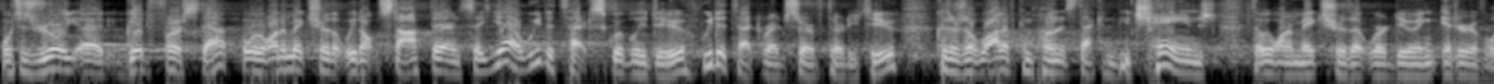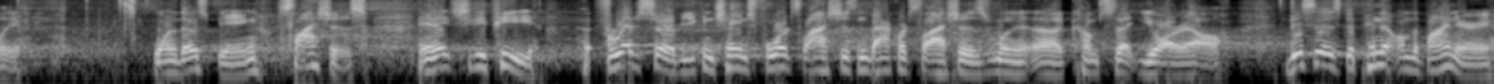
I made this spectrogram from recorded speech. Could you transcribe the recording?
which is really a good first step, but we want to make sure that we don't stop there and say, yeah, we detect Squiblydoo, we detect regsvr32, because there's a lot of components that can be changed that we want to make sure that we're doing iteratively. One of those being slashes. In HTTP, for regsvr, you can change forward slashes and backward slashes when it uh, comes to that URL. This is dependent on the binary.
